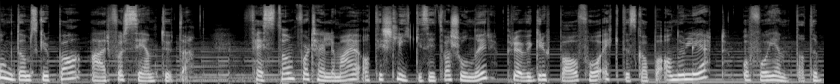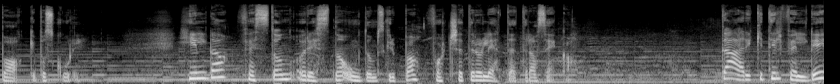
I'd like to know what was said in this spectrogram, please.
Ungdomsgruppa er for sent ute. Feston forteller meg at i slike situasjoner prøver gruppa å få ekteskapet annullert og få jenta tilbake på skolen. Hilda, Feston og resten av ungdomsgruppa fortsetter å lete etter Aseka. Det er ikke tilfeldig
